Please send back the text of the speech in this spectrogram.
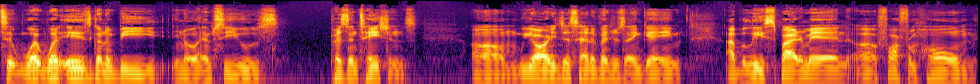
to what what is going to be you know MCU's presentations? Um, we already just had Avengers Endgame. I believe Spider-Man: uh, Far From Home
